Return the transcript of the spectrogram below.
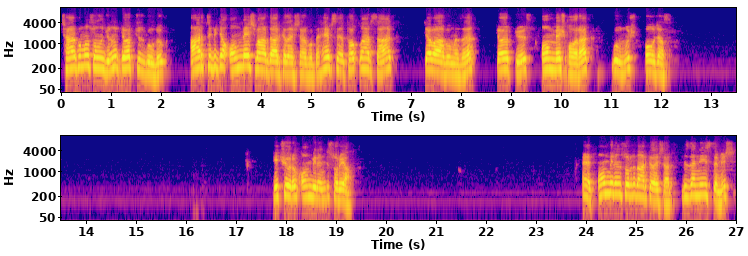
Çarpımın sonucunu 400 bulduk. Artı bir de 15 vardı arkadaşlar burada. Hepsini toplarsak cevabımızı 415 olarak bulmuş olacağız. Geçiyorum 11. soruya. Evet 11. soruda da arkadaşlar bizden ne istemiş?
